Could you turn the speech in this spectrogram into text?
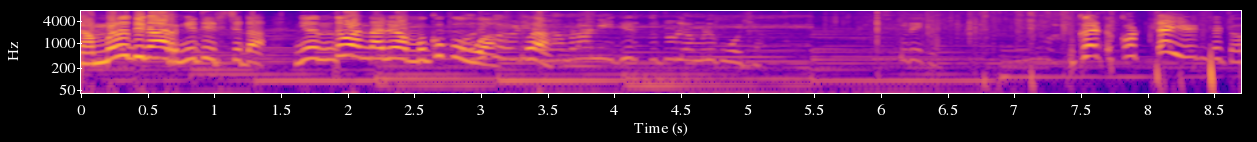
നമ്മൾ ഇതിനെ അറിഞ്ഞു തിരിച്ചതാ. ഇനി എന്ത് വന്നാലും നമുക്ക് പോവാ. കൊട്ടയുണ്ട് കേട്ടോ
